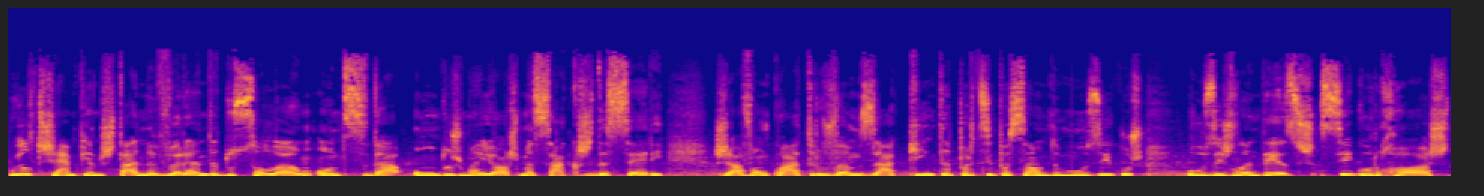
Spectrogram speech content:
Will Champion está na varanda do salão onde se dá um dos maiores massacres da série. Já vão quatro, vamos à quinta participação de músicos. Os islandeses Sigur Rós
